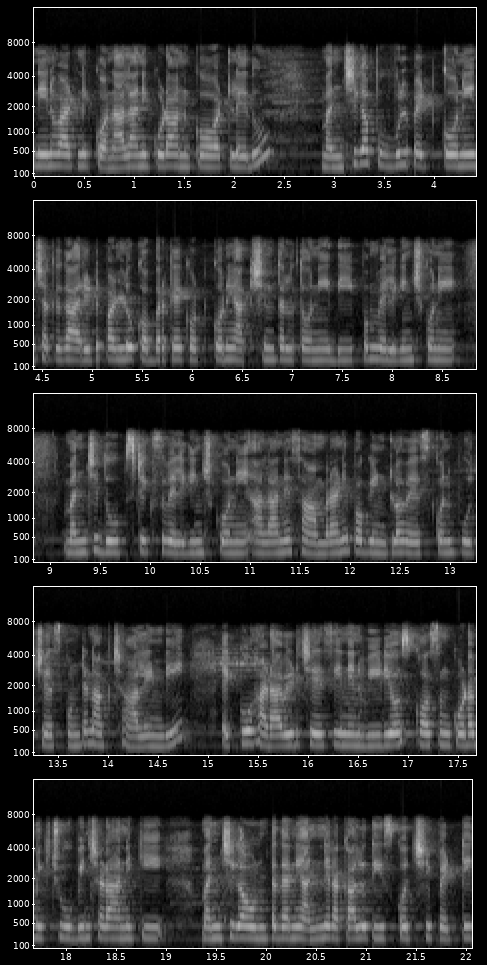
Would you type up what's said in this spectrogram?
నేను వాటిని కొనాలని కూడా అనుకోవట్లేదు. మంచిగా పువ్వులు పెట్టుకొని చక్కగా అరటిపళ్ళు కొబ్బరికాయ కొట్టుకొని అక్షింతలతోని దీపం వెలిగించుకొని మంచి ధూప్ స్టిక్స్ వెలిగించుకొని అలానే సాంబ్రాణి పొగ ఇంట్లో వేసుకొని పూజ చేసుకుంటే నాకు చాలండి. ఎక్కువ హడావిడి చేసి నేను వీడియోస్ కోసం కూడా మీకు చూపించడానికి మంచిగా ఉంటుందని అన్ని రకాలు తీసుకొచ్చి పెట్టి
